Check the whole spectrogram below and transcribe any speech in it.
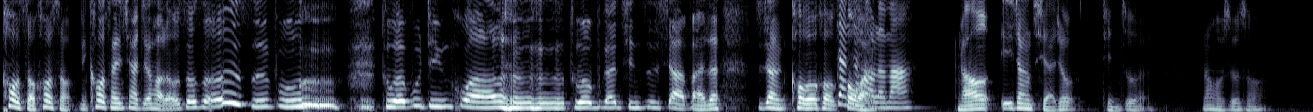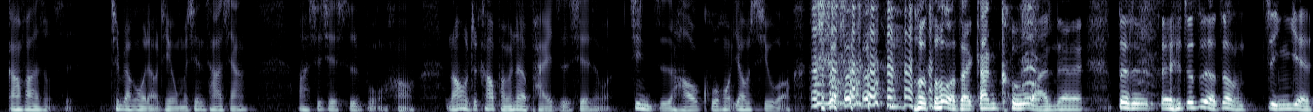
扣手，扣手，你扣三下就好了。”我说说，师傅，徒儿不听话，徒儿不该亲自下凡的，就这样扣扣扣，这样就好了吗？然后一站起来就停住了，然后我就说：“刚刚发生什么事？先不要跟我聊天，我们先插香啊！谢谢师傅，好。”然后我就看到旁边那个牌子写什么“禁止嚎哭或要挟我”，我说我才刚哭完呢。对对对，就是有这种经验，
